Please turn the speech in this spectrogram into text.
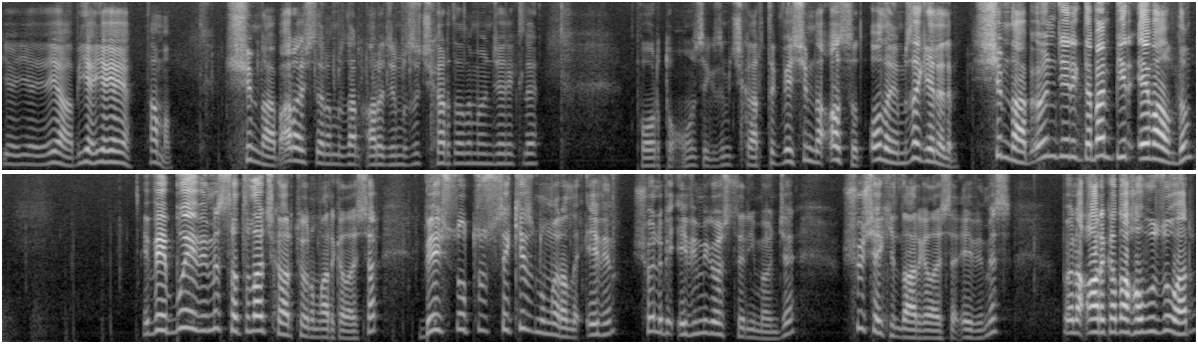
ye ye ye abi ye ye ye ye. Tamam. Şimdi abi araçlarımızdan aracımızı çıkartalım öncelikle. Porto 18'imi çıkarttık ve şimdi asıl olayımıza gelelim. Şimdi abi öncelikle ben bir ev aldım. Ve bu evimi satılığa çıkartıyorum arkadaşlar. 538 numaralı evim. Şöyle bir evimi göstereyim önce. Şu şekilde arkadaşlar evimiz. Böyle arkada havuzu var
